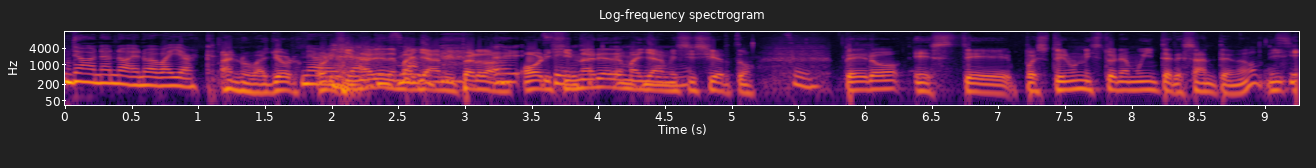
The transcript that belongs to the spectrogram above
No, no, no, en Nueva York. A Nueva York, Nueva originaria York, de. Miami, perdón, sí, originaria de Miami, sí es cierto. Sí. Pero este, pues tiene una historia muy interesante, ¿no? Y, Sí.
